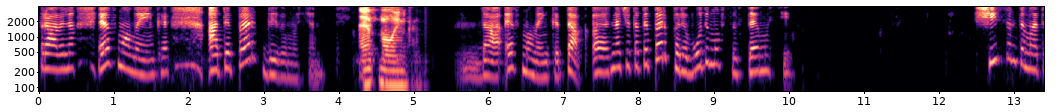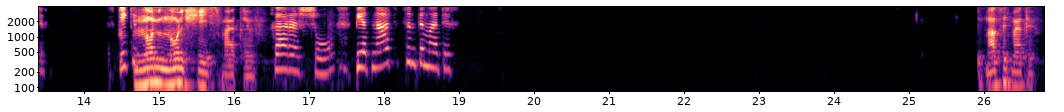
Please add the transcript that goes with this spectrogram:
правильно, F маленьке. А тепер дивимося. F маленька. Да, F маленьке. Так, е, значить, а тепер переводимо в систему Сі. 6 сантиметрів. Скільки? буде? 0,06 метрів. Хорошо. 15 сантиметрів. – 15 метрів.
